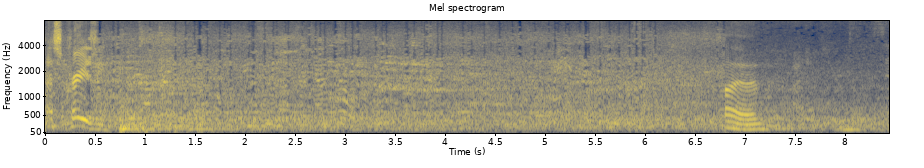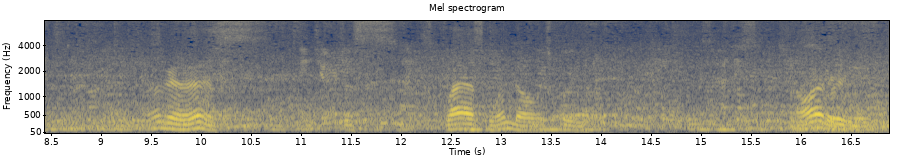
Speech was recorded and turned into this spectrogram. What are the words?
That's crazy. Look at this. This glass window is pretty hard reading.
